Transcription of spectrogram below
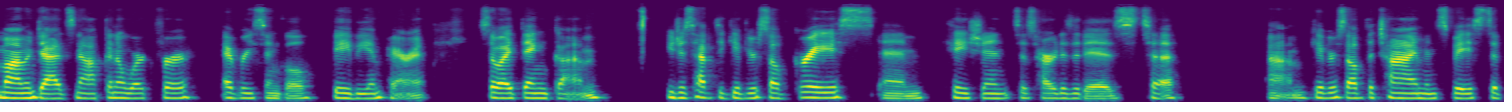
mom and dad's not going to work for every single baby and parent. So, I think um, you just have to give yourself grace and patience, as hard as it is, to um, give yourself the time and space to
